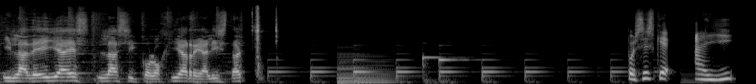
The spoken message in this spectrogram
y la de ella es la psicología realista. Pues es que allí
